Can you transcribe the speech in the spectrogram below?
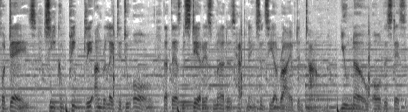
for days. See, completely unrelated to all that there's mysterious murders happening since he arrived in town. You know all this, Stacy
